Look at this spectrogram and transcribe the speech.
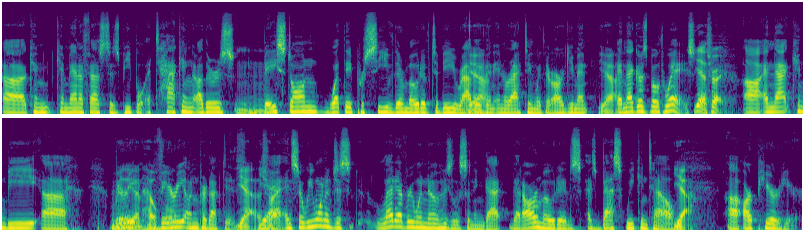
uh, can can manifest as people attacking others based on what they perceive their motive to be, rather Mm-hmm. Yeah. than interacting with their argument. Yeah. and that goes both ways. Yeah, that's right. uh, and that can be. Uh, Really very, unhelpful. very unproductive. Yeah, that's yeah. right. And so we want to just let everyone know who's listening that that our motives, as best we can tell, Yeah. uh, are pure here.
